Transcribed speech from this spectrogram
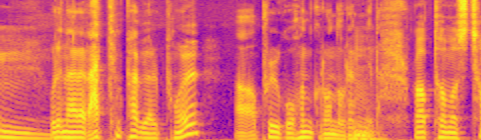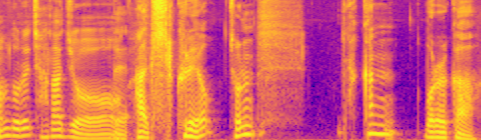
음. 우리나라 라틴 팝 열풍을 어, 불고 온 그런 노래입니다. 랍 토머스 참 노래 잘하죠. 네. 아 그래요? 저는 약간 뭐랄까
